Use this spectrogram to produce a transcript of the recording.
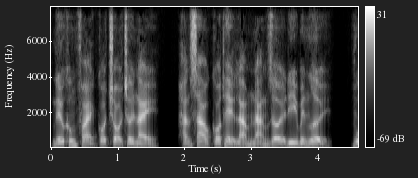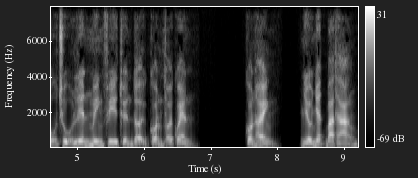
nếu không phải có trò chơi này, hắn sao có thể làm nàng rời đi bên người, vũ trụ liên minh phi thuyền đợi còn thói quen. Còn hành, nhiều nhất 3 tháng,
